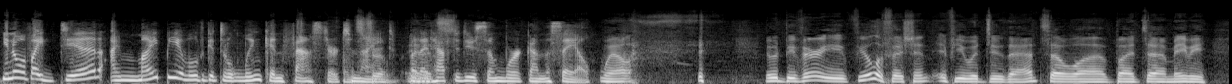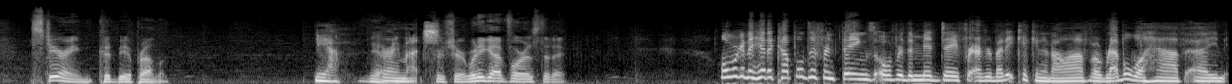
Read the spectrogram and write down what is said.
You know, if I did, I might be able to get to Lincoln faster tonight, but And I'd have to do some work on the sail. Well, it would be very fuel efficient if you would do that. So, uh, but uh, maybe steering could be a problem. Yeah, Yeah, very much. For sure. What do you got for us today? Well, we're going to hit a couple different things over the midday for everybody. Kicking it all off, a Rebel will have a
